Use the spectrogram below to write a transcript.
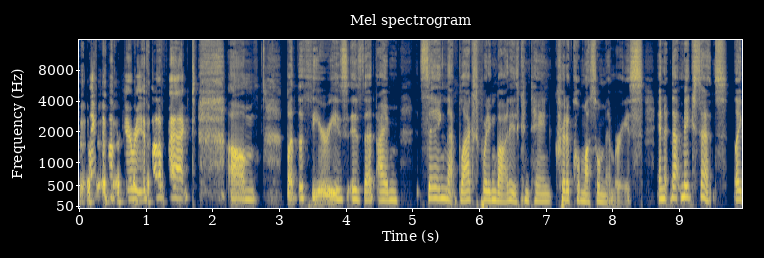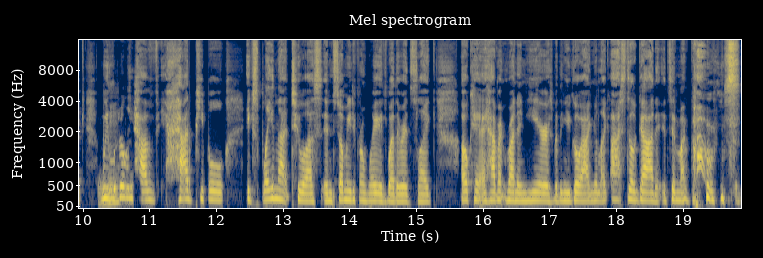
Life is a theory, it's not a fact. Um, but the theories is that I'm saying that black sporting bodies contain critical muscle memories. And that makes sense. Like mm-hmm. we literally have had people explain that to us in so many different ways, whether it's like, okay, I haven't run in years, but then you go out and you're like, I still got it. It's in my bones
